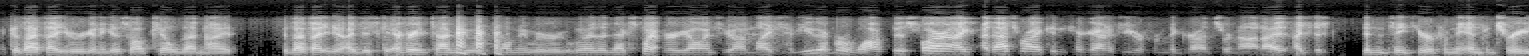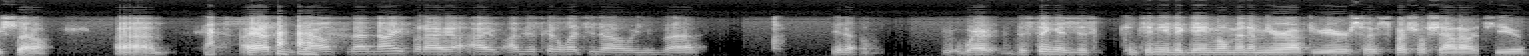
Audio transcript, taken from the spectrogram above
Because I thought you were going to get us all killed that night. Because I thought you, I just every time you would tell me we were where the next point we were going to, I'm like, have you ever walked this far? I, that's where I couldn't figure out if you were from the grunts or not. I, I just didn't think you were from the infantry. So uh, I had some doubts that night, but I, I I'm just going to let you know you've uh, you know where this thing has just continued to gain momentum year after year. So special shout out to you.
